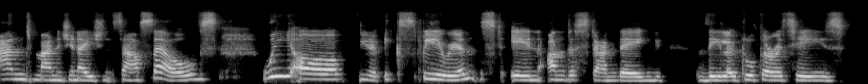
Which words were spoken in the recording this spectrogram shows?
and managing agents ourselves, we are, you know, experienced in understanding the local authorities'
